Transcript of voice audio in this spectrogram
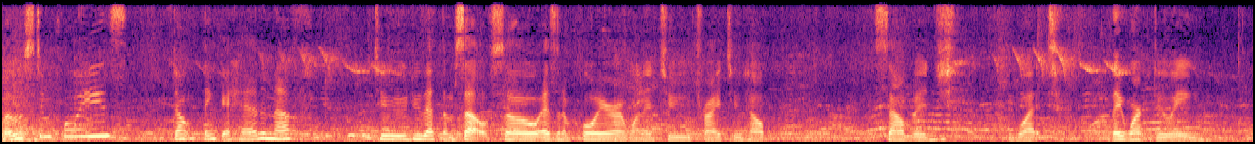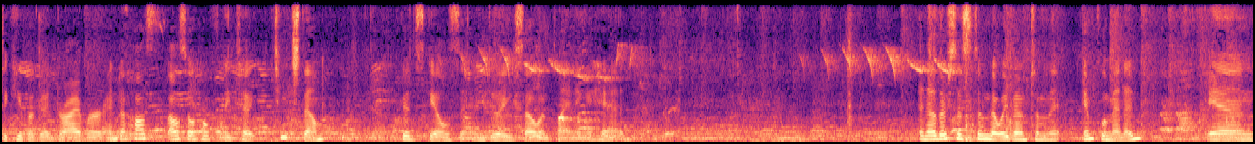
most employees don't think ahead enough to do that themselves. So as an employer I wanted to try to help salvage what they weren't doing to keep a good driver and to also hopefully teach them good skills in doing so and planning ahead. Another system that we've implemented in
